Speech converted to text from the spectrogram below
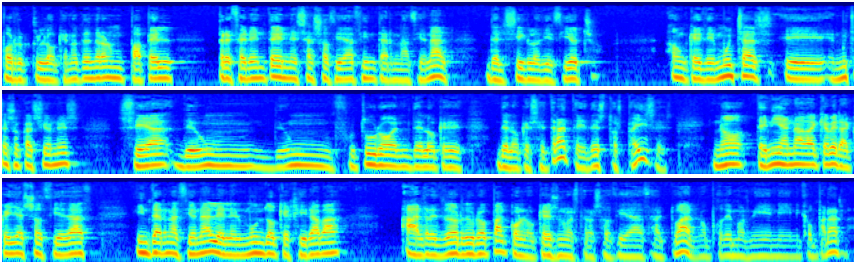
por lo que no tendrán un papel preferente en esa sociedad internacional del siglo XVIII, aunque de muchas, eh, en muchas ocasiones sea de un, de un futuro de lo, que, de lo que se trate de estos países. No tenía nada que ver aquella sociedad internacional en el mundo que giraba alrededor de Europa con lo que es nuestra sociedad actual. No podemos ni, ni, compararla.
